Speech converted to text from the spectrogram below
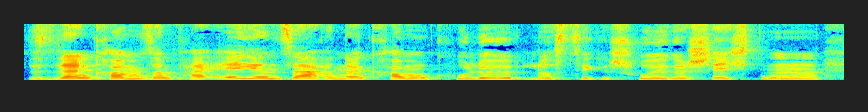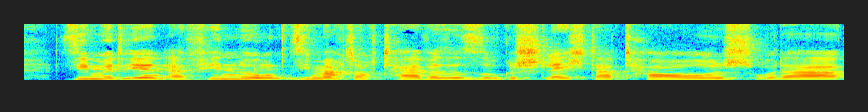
dann kommen so ein paar Alien-Sachen, dann kommen coole, lustige Schulgeschichten. Sie mit ihren Erfindungen, sie macht auch teilweise so Geschlechtertausch oder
